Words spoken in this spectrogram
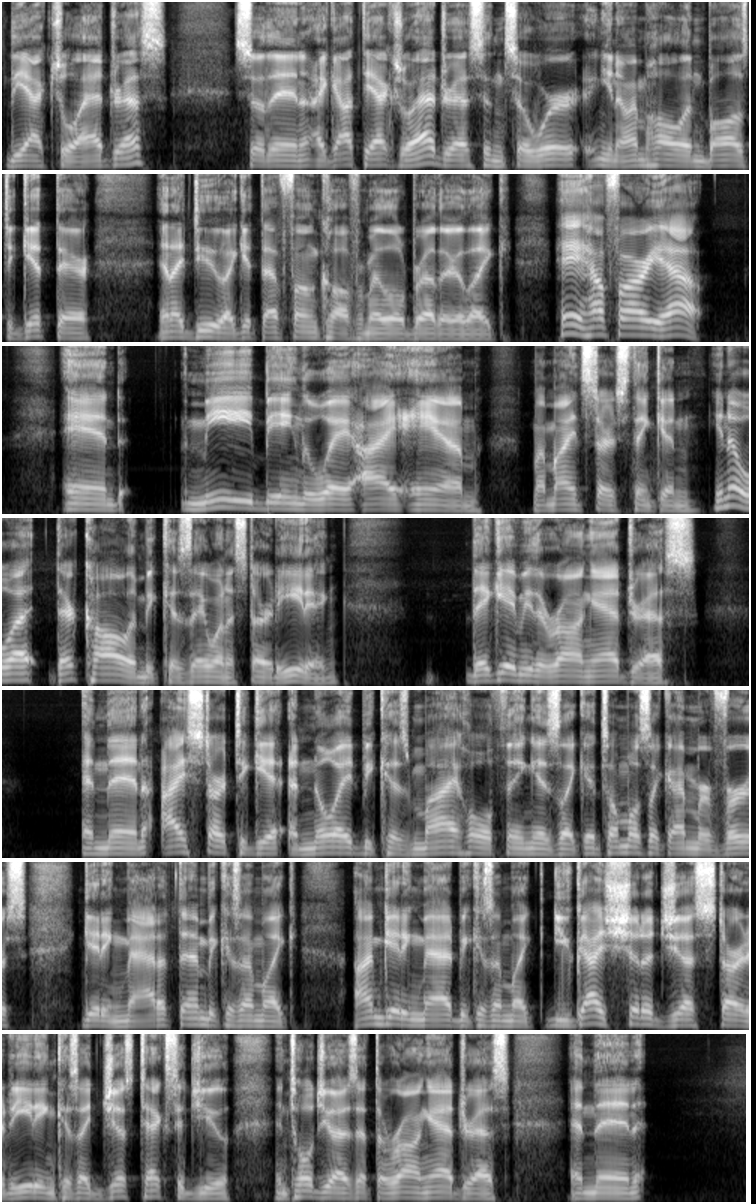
the actual address. So then I got the actual address, and so we're, you know, I'm hauling balls to get there, and I do. I get that phone call from my little brother, like, "Hey, how far are you out?" And me being the way I am, my mind starts thinking, you know what? They're calling because they want to start eating. They gave me the wrong address. And then I start to get annoyed because my whole thing is like, it's almost like I'm reverse getting mad at them because I'm like, I'm getting mad because I'm like, you guys should have just started eating because I just texted you and told you I was at the wrong address. And then,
